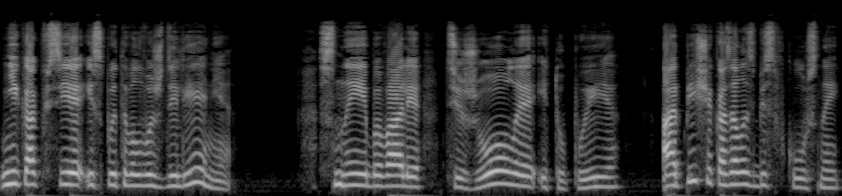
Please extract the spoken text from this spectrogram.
не как все испытывал вожделение. Сны бывали тяжелые и тупые, а пища казалась безвкусной.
